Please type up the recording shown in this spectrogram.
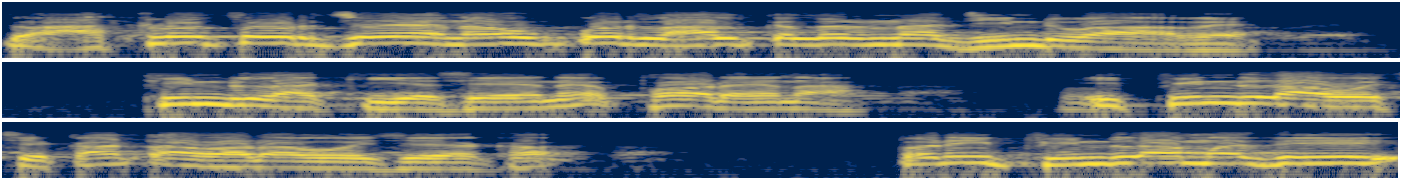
તો આટલો થોર છે, એના ઉપર લાલ કલરના ઝીંડવા આવે. ફીંડલા કીએ છે એને, ફળ એના. એ ફીંડલા હોય છે, કાંટાવાળા હોય છે આખા. પણ એ ફીંડલામાંથી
